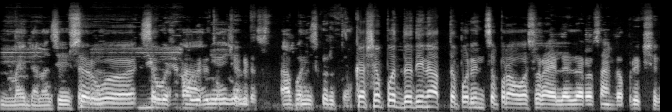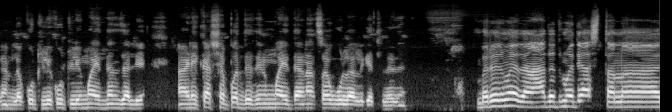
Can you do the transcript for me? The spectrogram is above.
मैदानाचे सर्व सगळं- नियोजन हा, वगैरे नियोजन तुमच्याकडेच आपणच करतो कशा पद्धतीने आतापर्यंतचा प्रवास राहिला जरा सांगा प्रेक्षकांना. कुठली कुठली मैदान झाली आणि कशा पद्धतीने मैदानाचा गुलाल घेतला त्याने? बरेच मैदान. आदत मध्ये असताना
